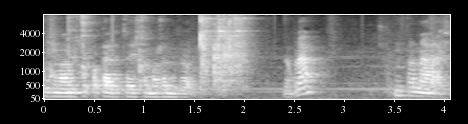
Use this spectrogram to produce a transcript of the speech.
Później Wam jeszcze pokażę, co jeszcze możemy zrobić. Dobra? No to na razie.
